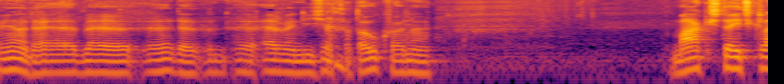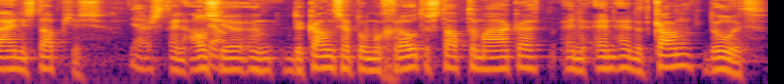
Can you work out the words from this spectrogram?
Ja, de, de, de, de- Erwin die zegt dat ook. Van, eh, maak steeds kleine stapjes. Juist. En als Ja. je een, de kans hebt om een grote stap te maken en, en, en het kan, doe het.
